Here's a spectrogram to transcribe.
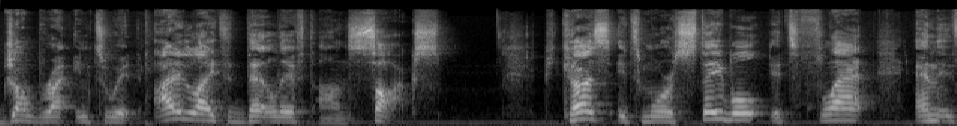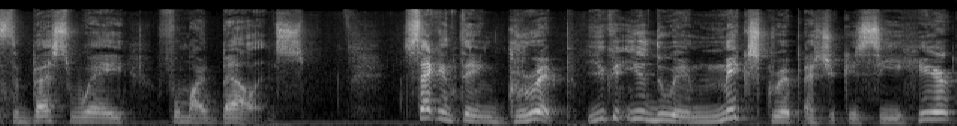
jump right into it. I like to deadlift on socks because it's more stable, it's flat, and it's the best way for my balance. Second thing, grip. You can either do a mixed grip, as you can see here.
